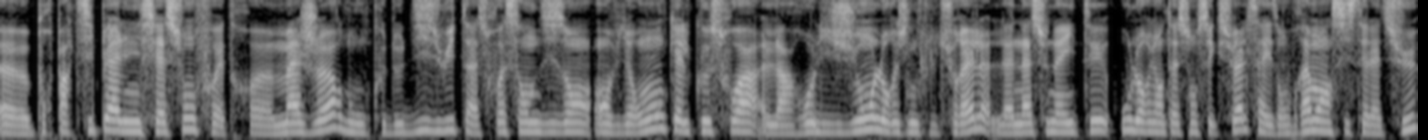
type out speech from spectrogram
Euh, pour participer à l'initiation, il faut être euh, majeur, donc de 18 à 70 ans environ, quelle que soit la religion, l'origine culturelle, la nationalité ou l'orientation sexuelle. Ça, ils ont vraiment insisté là-dessus.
